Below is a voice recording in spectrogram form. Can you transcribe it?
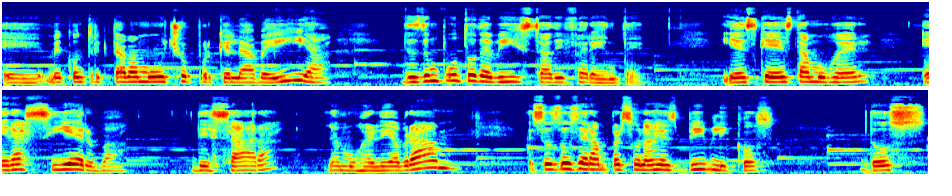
eh, me contrictaba mucho porque la veía desde un punto de vista diferente. Y es que esta mujer era sierva de Sara, la mujer de Abraham. Esos dos eran personajes bíblicos, dos,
